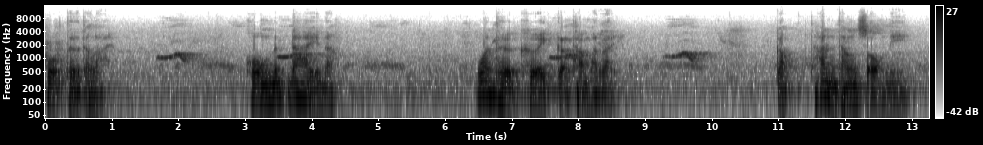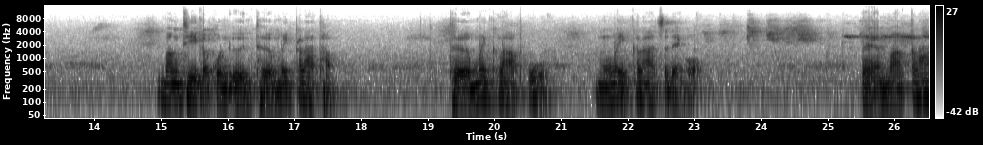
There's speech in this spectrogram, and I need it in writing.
พวกเธอทั้งหลาย คงนึกได้นะ ว่าเธอเคยกระทำอะไร กับท่านทั้งสองนี้ บางทีกับคนอื่น เธอไม่กล้าทำเธอไม่กล้าพูด ไม่กล้าแสดงออก แต่มากล้า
